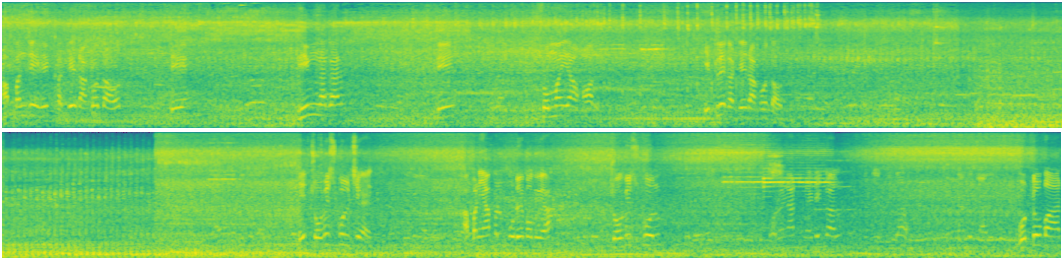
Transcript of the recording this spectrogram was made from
आपण जे हे खड्डे दाखवत आहोत ते भीमनगर ते सोमय्या हॉल. इथले गड्डे दाखवत आहोत. हे चोवीस स्कूलचे आहेत. आपण या पण पुढे बघूया. चोवीस school. Bholenath medical Guddu bar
